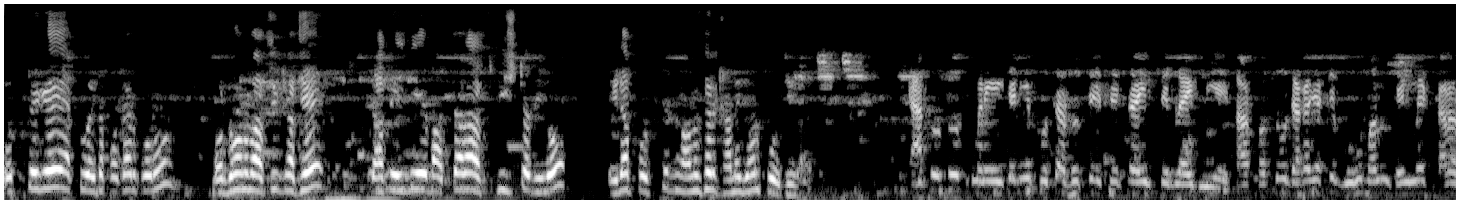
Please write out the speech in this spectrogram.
প্রত্যেকে একটু এটা প্রচার করুন বর্ধমানবাসীর কাছে যাতে এই যে বাচ্চারা স্পিচটা দিল এটা প্রত্যেক মানুষের কানে যেমন পৌঁছে যায়। এত তো মানে এইটা নিয়ে প্রচার হচ্ছে সেফ ড্রাইভ সেভ লাইফ নিয়ে। তার সত্ত্বেও দেখা যাচ্ছে বহু মানুষ হেলমেট ছাড়া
